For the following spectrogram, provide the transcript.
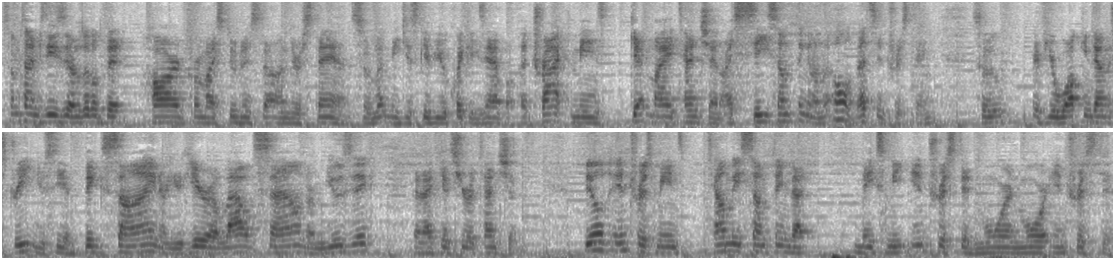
Sometimes these are a little bit hard for my students to understand. So let me just give you a quick example. Attract means get my attention. I see something and I'm like, oh, that's interesting. So if you're walking down the street and you see a big sign or you hear a loud sound or music, then that gets your attention. Build interest means tell me something that makes me interested, more and more interested.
